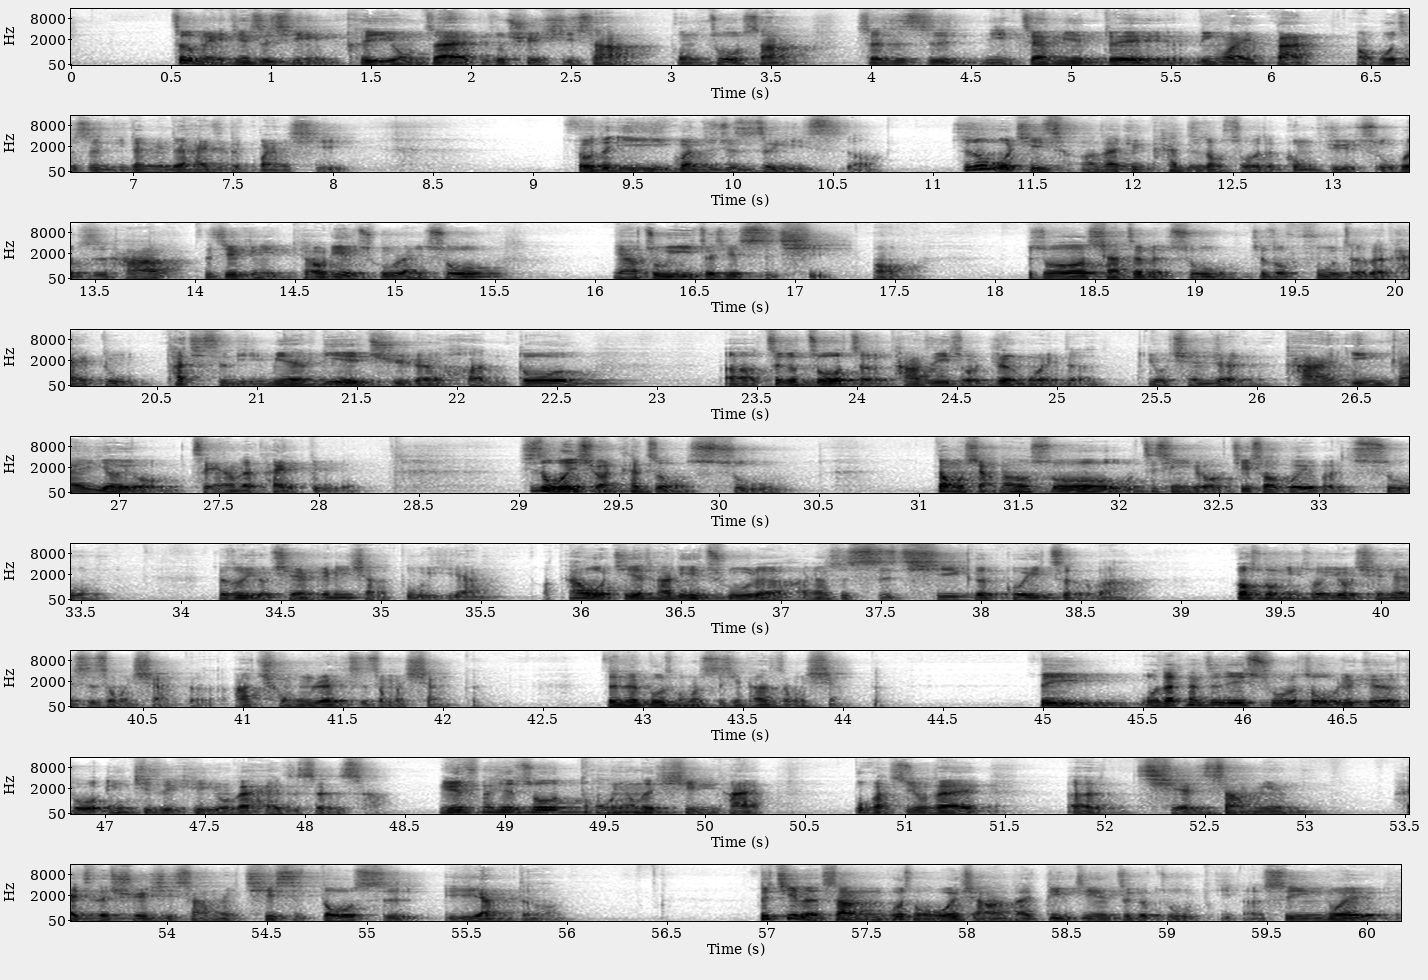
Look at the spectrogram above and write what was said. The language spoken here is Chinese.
这个每一件事情可以用在比如说学习上、工作上，甚至是你在面对另外一半啊，或者是你在面对孩子的关系，所谓的一以贯之就是这个意思哦。所以说，我其实常常在去看这种所谓的工具书，或者是他直接给你条列出来说，你要注意这些事情哦。比如说像这本书叫做《负责的态度》，它其实里面列举了很多，呃，这个作者他自己所认为的有钱人他应该要有怎样的态度。其实我很喜欢看这种书，但我想到说，我之前有介绍过一本书，叫做《有钱人跟你想的不一样》，他我记得他列出了好像是十七个规则吧。告诉你说，有钱人是怎么想的啊，穷人是怎么想的，真正不同的事情他是怎么想的。所以我在看这些书的时候，我就觉得说，哎，其实也可以用在孩子身上。你会发现说，同样的心态，不管是用在呃钱上面，孩子的学习上面，其实都是一样的。所以基本上，为什么我会想要来定今天这个主题呢？是因为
